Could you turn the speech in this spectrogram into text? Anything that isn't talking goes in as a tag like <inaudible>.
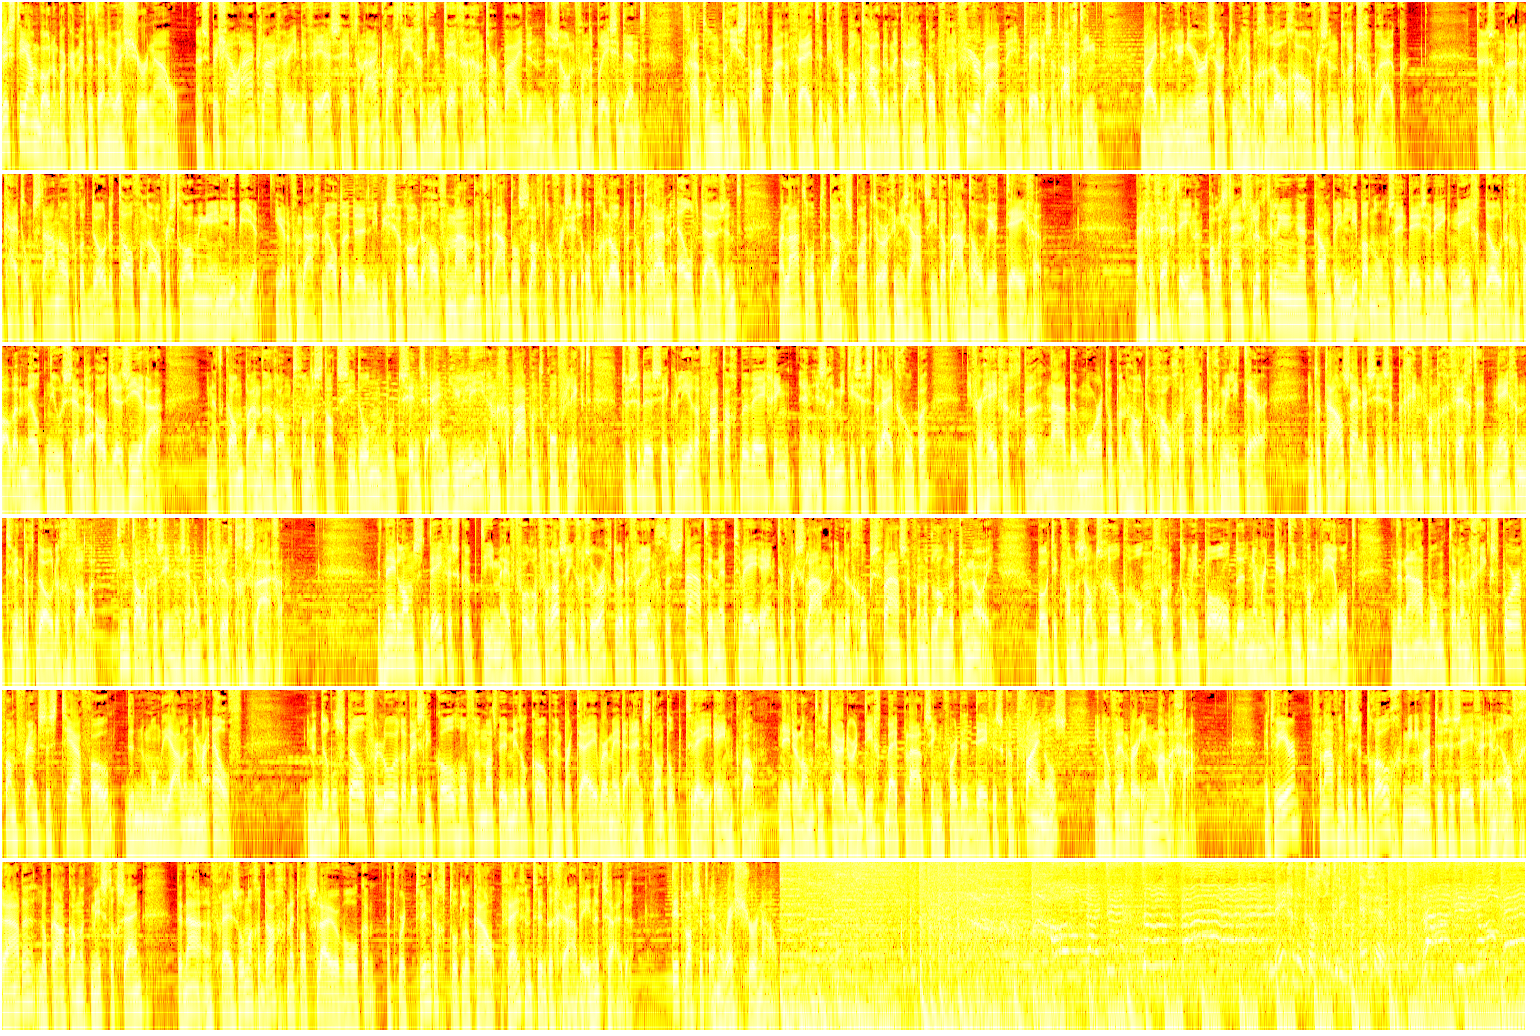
Christian Bonenbakker met het NOS Journaal. Een speciaal aanklager in de VS heeft een aanklacht ingediend tegen Hunter Biden, de zoon van de president. Het gaat om drie strafbare feiten die verband houden met de aankoop van een vuurwapen in 2018. Biden junior zou toen hebben gelogen over zijn drugsgebruik. Er is onduidelijkheid ontstaan over het dodental van de overstromingen in Libië. Eerder vandaag meldde de Libische Rode Halve Maan dat het aantal slachtoffers is opgelopen tot ruim 11.000. Maar later op de dag sprak de organisatie dat aantal weer tegen. Bij gevechten in een Palestijns vluchtelingenkamp in Libanon zijn deze week negen doden gevallen, meldt nieuwszender Al Jazeera. In het kamp aan de rand van de stad Sidon woedt sinds eind juli een gewapend conflict tussen de seculiere Fatah-beweging en islamitische strijdgroepen. Die verhevigden na de moord op een hoge Fatah-militair. In totaal zijn er sinds het begin van de gevechten 29 doden gevallen. Tientallen gezinnen zijn op de vlucht geslagen. Het Nederlands Davis Cup team heeft voor een verrassing gezorgd... door de Verenigde Staten met 2-1 te verslaan... in de groepsfase van het landentoernooi. Botik van de Zandschulp won van Tommy Paul, de nummer 13 van de wereld. En daarna won Tellen Griekspoor van Francis Tiafoe, de mondiale nummer 11. In het dubbelspel verloren Wesley Koolhoff en Matwee Middelkoop hun partij... waarmee de eindstand op 2-1 kwam. Nederland is daardoor dicht bij plaatsing voor de Davis Cup Finals... in november in Malaga. Het weer. Vanavond is het droog, minima tussen 7 en 11 graden. Lokaal kan het mistig zijn. Daarna een vrij zonnige dag met wat sluierwolken. Het wordt 20 tot lokaal 25 graden in het zuiden. Dit was het NOS Journaal. Altijd dichterbij. 89.3 FM. Radio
